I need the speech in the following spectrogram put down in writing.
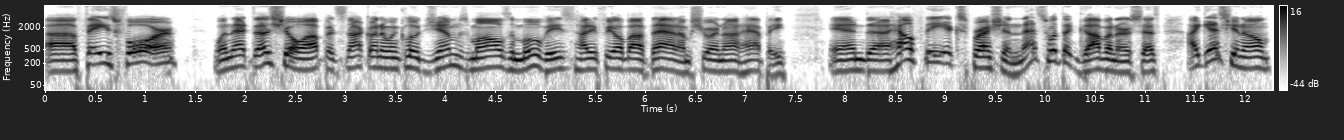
Uh, phase four. When that does show up, it's not going to include gyms, malls, and movies. How do you feel about that? I'm sure not happy and uh, healthy expression. That's what the governor says. I guess, you know,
